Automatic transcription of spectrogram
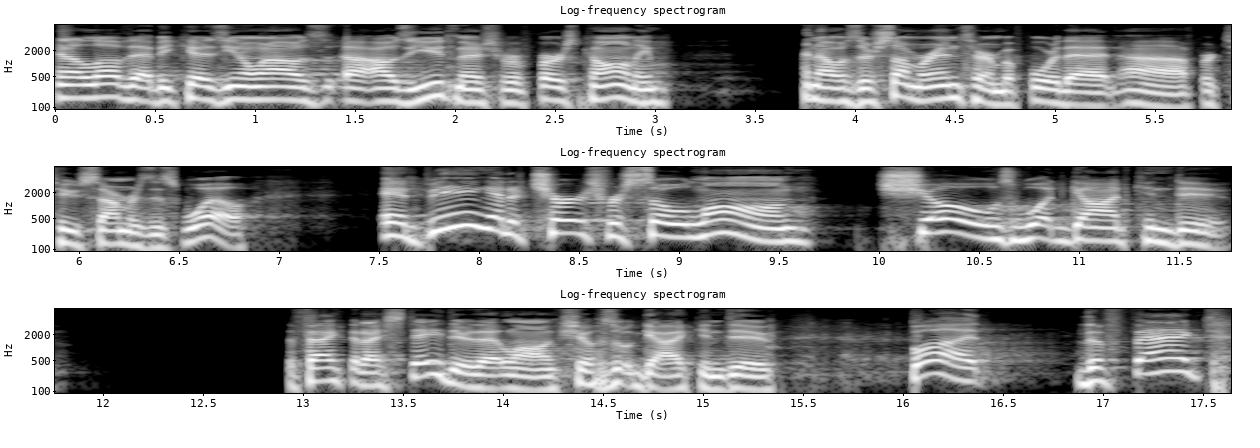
And I love that because, you know, when I was, uh, I was a youth minister for First Colony, and I was their summer intern before that uh, for two summers as well. And being at a church for so long shows what God can do. The fact that I stayed there that long shows what God can do. But the fact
